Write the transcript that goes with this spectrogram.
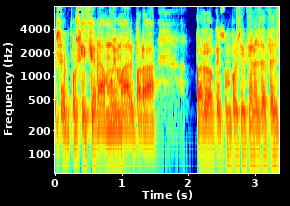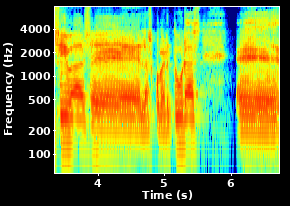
se posiciona muy mal para, para lo que son posiciones defensivas, eh, las coberturas. Eh,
